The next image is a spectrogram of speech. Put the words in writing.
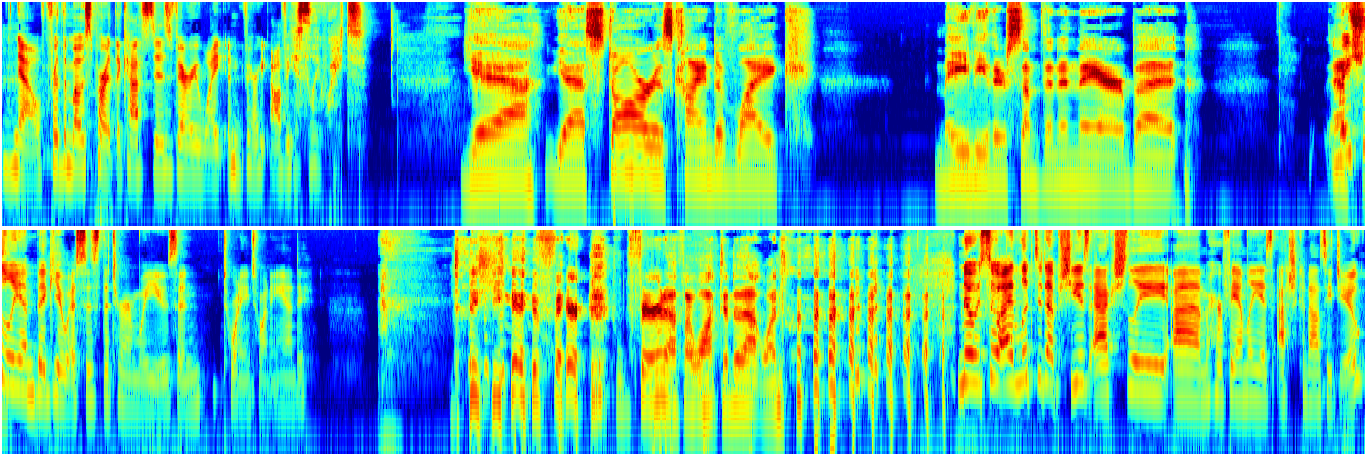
no, for the most part, the cast is very white and very obviously white. Yeah, yeah, Star is kind of like maybe there's something in there, but that's- Racially ambiguous is the term we use in 2020, Andy. yeah, fair fair enough. I walked into that one. No, so I looked it up. She is actually, um, her family is Ashkenazi Jew.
